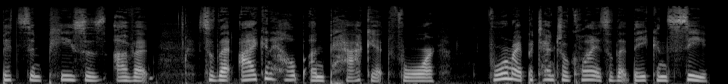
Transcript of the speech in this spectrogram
bits and pieces of it so that I can help unpack it for for my potential clients so that they can see.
